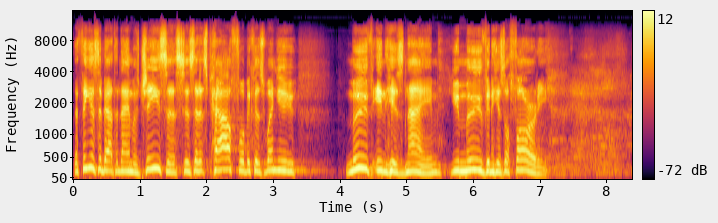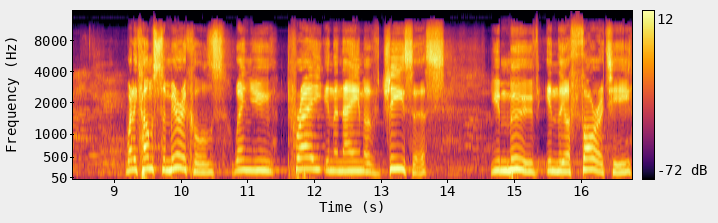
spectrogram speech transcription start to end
The thing is about the name of Jesus is that it's powerful because when you move in his name, you move in his authority. When it comes to miracles, when you pray in the name of Jesus, you move in the authority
